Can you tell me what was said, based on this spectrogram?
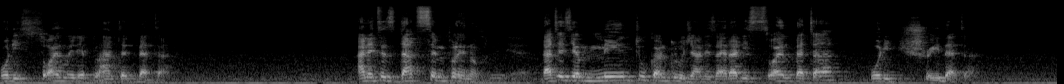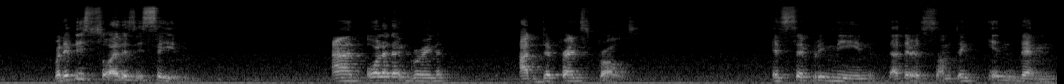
or the soil where they planted better. And it is that simple, you know. That is your main two conclusion is either the soil better or the tree better. But if the soil is the same, and all of them growing at different sprouts, it simply means that there is something in them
